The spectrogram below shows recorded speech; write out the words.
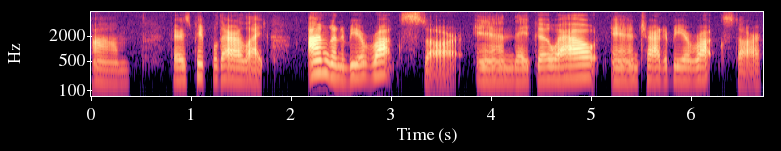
Um, there's people that are like, I'm going to be a rock star. And they go out and try to be a rock star.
